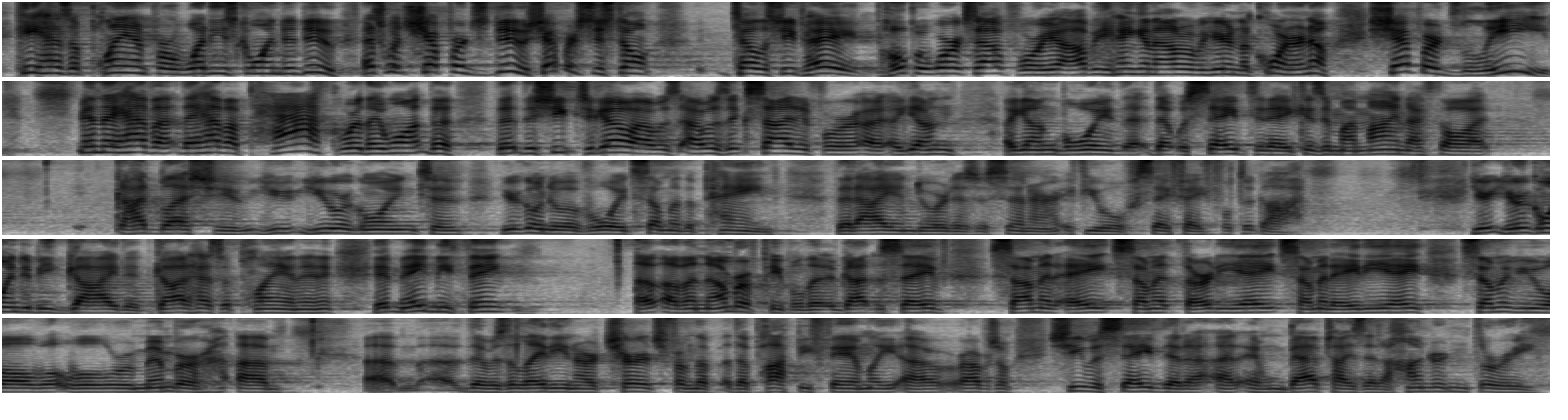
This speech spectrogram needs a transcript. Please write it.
He has a plan for what he's going to do. That's what shepherds do. Shepherds just don't tell the sheep, hey, hope it works out for you. I'll be hanging out over here in the corner. No, shepherds lead. And they have a, they have a path where they want the, the, the sheep to go. I was, I was excited for a, a young, a young boy that, that was saved today because in my mind I thought, God bless you. You, you are going to, you're going to avoid some of the pain that I endured as a sinner if you will stay faithful to God. You're, you're going to be guided. God has a plan. And it, it made me think of, a number of people that have gotten saved, some at eight, some at 38, some at 88. Some of you all will, will remember. Um, um, uh, there was a lady in our church from the, the Poppy family, uh, Robertson. She was saved at a, and baptized at 103.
